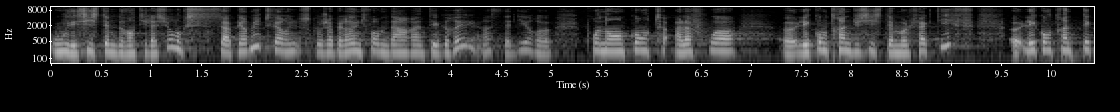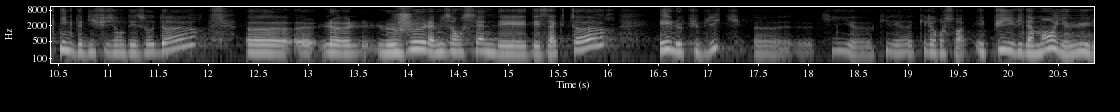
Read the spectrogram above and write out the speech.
ou des systèmes de ventilation. Donc ça a permis de faire ce que j'appellerais une forme d'art intégré, hein, c'est-à-dire prenant en compte à la fois les contraintes du système olfactif, euh, les contraintes techniques de diffusion des odeurs, euh, le, jeu, la mise en scène des, acteurs et le public euh, qui, les, reçoit. Et puis évidemment, il y a eu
